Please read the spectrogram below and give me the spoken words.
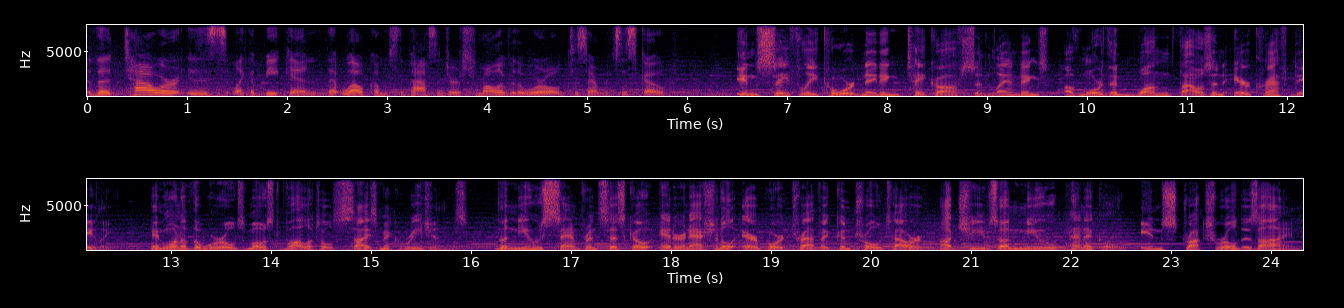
The tower is like a beacon that welcomes the passengers from all over the world to San Francisco. In safely coordinating takeoffs and landings of more than 1,000 aircraft daily in one of the world's most volatile seismic regions, the new San Francisco International Airport Traffic Control Tower achieves a new pinnacle in structural design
